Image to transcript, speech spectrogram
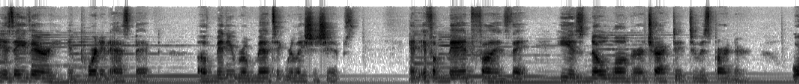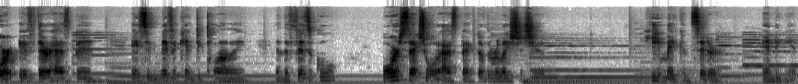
is a very important aspect of many romantic relationships. And if a man finds that he is no longer attracted to his partner, or if there has been a significant decline in the physical or sexual aspect of the relationship, he may consider ending it.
